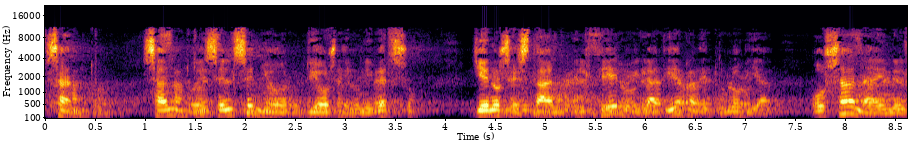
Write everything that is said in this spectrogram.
santo, santo es el Señor, Dios del universo. Llenos están el cielo y la tierra de tu gloria. Osana en el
